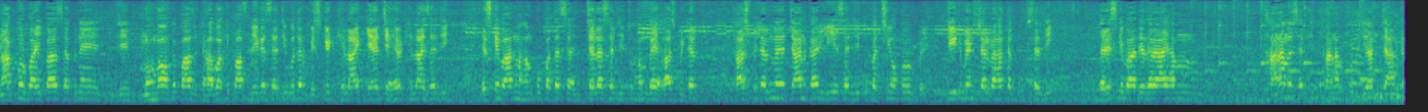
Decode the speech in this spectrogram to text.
नागपुर बाईपास अपने जी मोहगांव के पास, ढाबा के पास ले गए सर जी। उधर बिस्किट खिलाए, क्या जहर खिलाए सर जी। इसके बाद में हमको पता चला सर जी तो हम गए हॉस्पिटल। हॉस्पिटल में जानकारी लिए सर जी तो बच्चियों को ट्रीटमेंट चल रहा था सर जी। फिर इसके बाद इधर आए हम थाना में, सर जी, थाना में जानकारी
